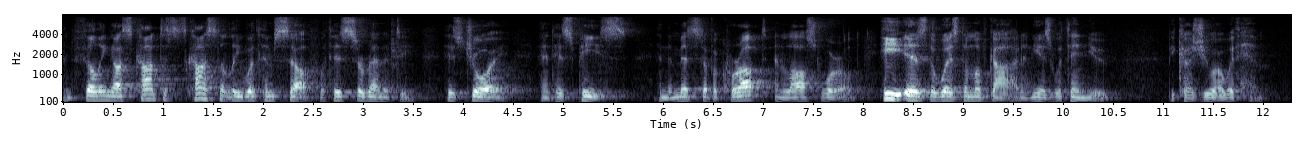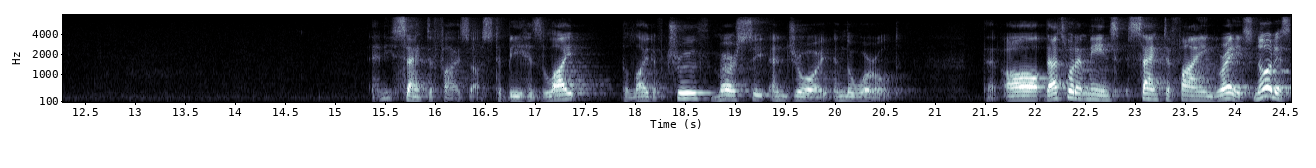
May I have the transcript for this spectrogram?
and filling us constantly with Himself, with His serenity, His joy, and His peace in the midst of a corrupt and lost world. He is the wisdom of God, and He is within you because you are with Him. And He sanctifies us to be His light the light of truth, mercy, and joy in the world. That all that's what it means sanctifying grace. Notice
